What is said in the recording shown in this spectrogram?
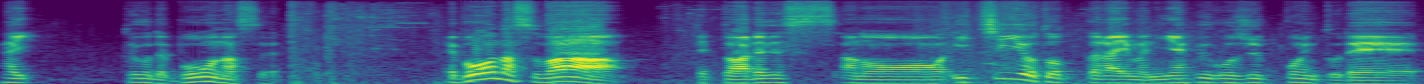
はい。ということで、ボーナス。え、ボーナスは、えっと、あれです。あのー、1位を取ったら今250ポイントで、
